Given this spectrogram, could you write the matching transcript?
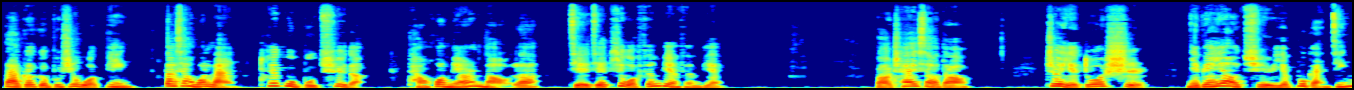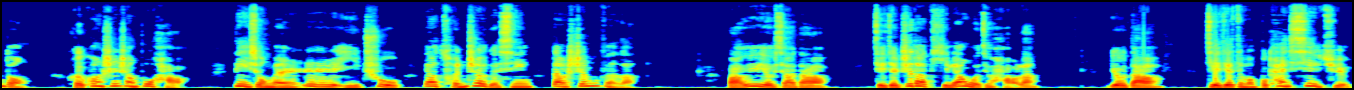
大哥哥不知我病，倒像我懒，推顾不去的。倘或明儿恼了。”姐姐替我分辨分辨。宝钗笑道：“这也多事，你便要去也不敢惊动，何况身上不好。弟兄们日日一处，要存这个心，倒生分了。”宝玉又笑道：“姐姐知道体谅我就好了。”又道：“姐姐怎么不看戏去？”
